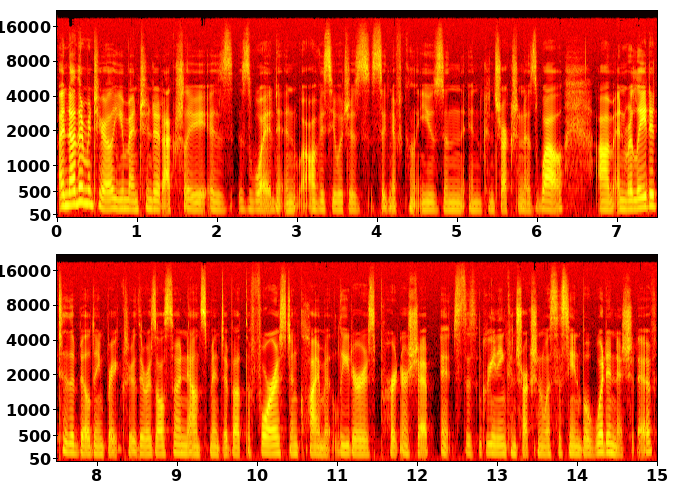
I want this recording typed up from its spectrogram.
Another material you mentioned it actually is is wood, and obviously which is significantly used in, in construction as well. Um, and related to the building breakthrough, there was also an announcement about the Forest and Climate Leaders Partnership. It's the Greening Construction with Sustainable Wood initiative.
